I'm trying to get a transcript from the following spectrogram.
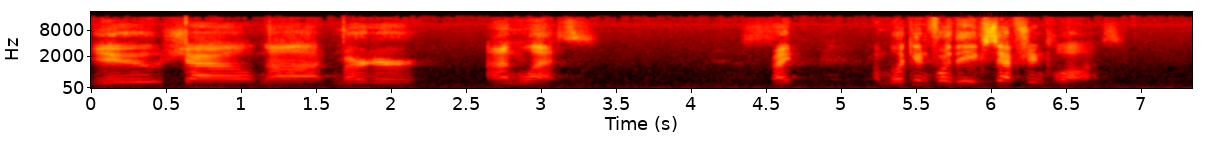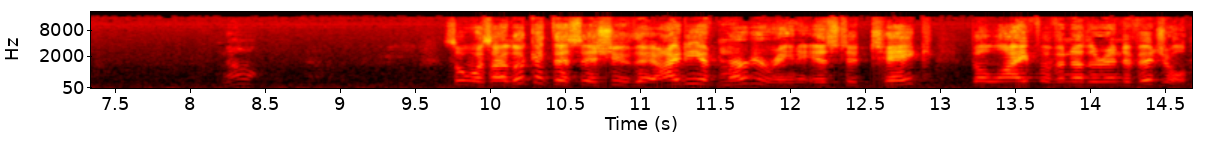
You shall not murder unless. Right? I'm looking for the exception clause. No. So as I look at this issue, the idea of murdering is to take the life of another individual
